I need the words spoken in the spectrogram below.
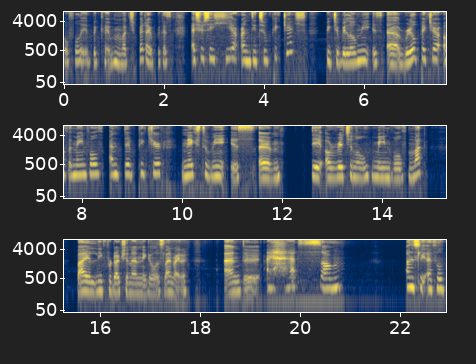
hopefully it became much better because as you see here on the two pictures picture below me is a real picture of a maned wolf and the picture next to me is um the original maned wolf mod by leaf production and nicholas LionRider and uh, I had some. Honestly, I felt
